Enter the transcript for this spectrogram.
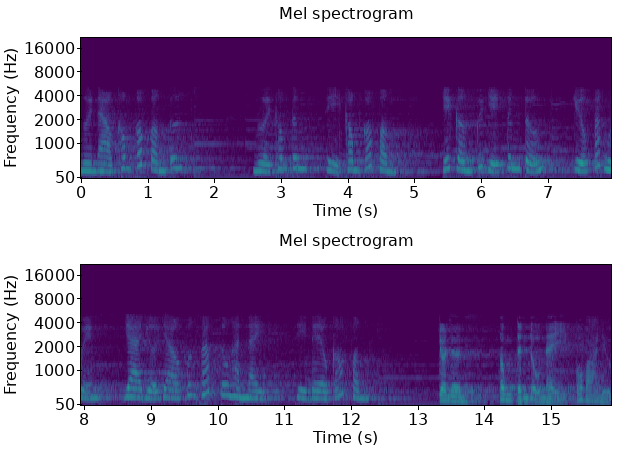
người nào không có phần ư? Người không tin thì không có phần. Chỉ cần quý vị tin tưởng, chịu phát nguyện và dựa vào phương pháp tu hành này thì đều có phần. Cho nên, tông tịnh độ này có ba điều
